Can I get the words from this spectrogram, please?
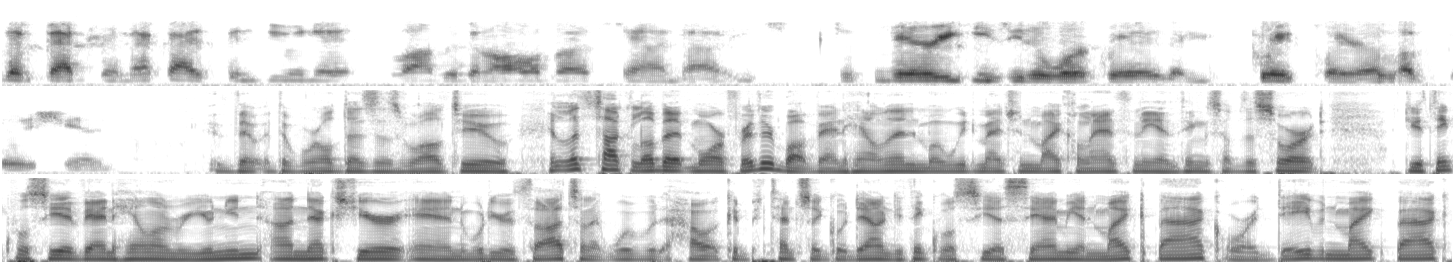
the veteran. That guy's been doing it longer than all of us, and uh, he's just very easy to work with and great player. I love Billy Sheehan. The, the world does as well too. Let's talk a little bit more further about Van Halen. When we mentioned Michael Anthony and things of the sort, do you think we'll see a Van Halen reunion uh, next year? And what are your thoughts on it? What would, how it could potentially go down? Do you think we'll see a Sammy and Mike back, or a Dave and Mike back,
